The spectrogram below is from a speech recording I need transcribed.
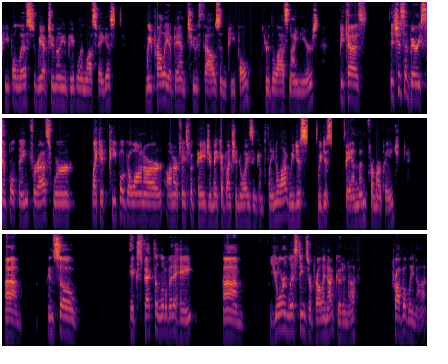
people list. We have two million people in Las Vegas we probably have banned 2,000 people through the last nine years because it's just a very simple thing for us. We're like if people go on our on our Facebook page and make a bunch of noise and complain a lot, we just we just ban them from our page. Um, and so expect a little bit of hate. Um, your listings are probably not good enough, probably not.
